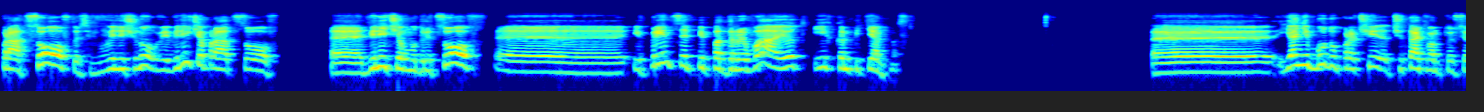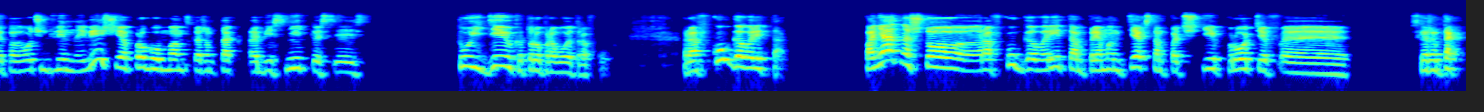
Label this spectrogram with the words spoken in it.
праотцов, то есть величину, величие праотцов, э, величие мудрецов э, и, в принципе, подрывают их компетентность. Э, я не буду читать вам, то есть это очень длинные вещи, я пробую вам, скажем так, объяснить, то есть ту идею, которую проводит Равкук. Равкук говорит так. Понятно, что Равкук говорит там прямым текстом почти против, э, скажем так,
